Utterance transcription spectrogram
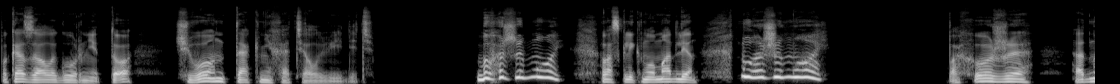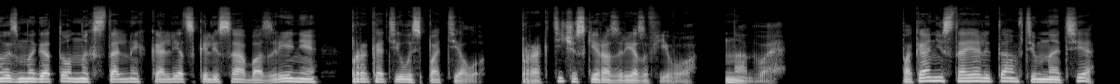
показала Гурни то, чего он так не хотел видеть. «Боже мой!» — воскликнул Мадлен. «Боже мой!» Похоже, одно из многотонных стальных колец колеса обозрения прокатилось по телу, практически разрезав его надвое. Пока они стояли там в темноте,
